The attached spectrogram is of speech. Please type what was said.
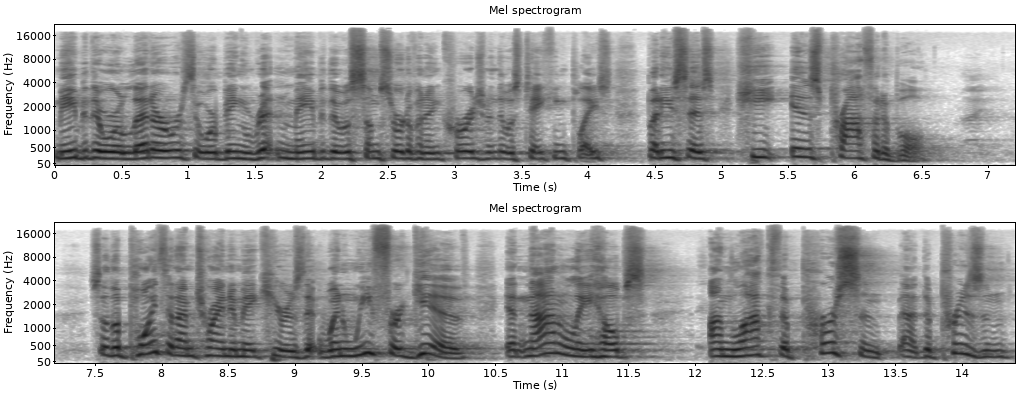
Maybe there were letters that were being written. Maybe there was some sort of an encouragement that was taking place. But he says he is profitable. So the point that I'm trying to make here is that when we forgive, it not only helps unlock the person, uh, the prison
